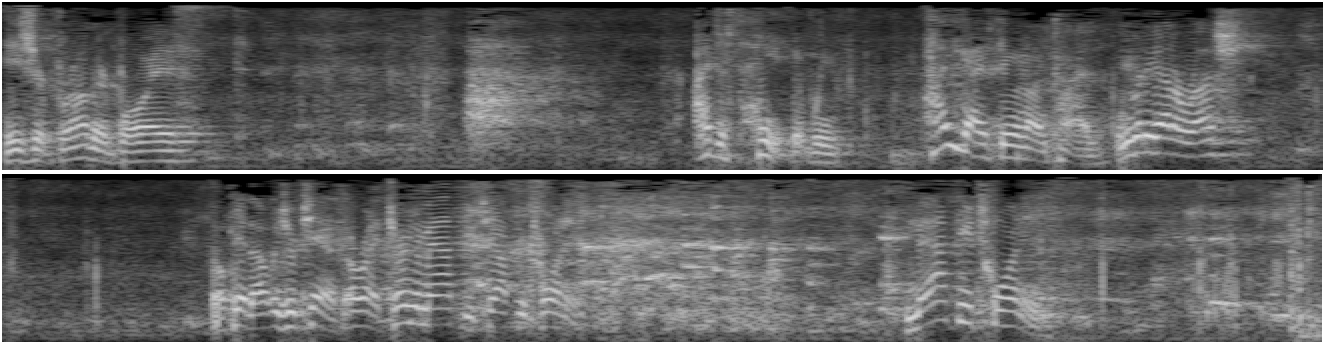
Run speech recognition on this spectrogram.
he's your brother, boys. I just hate that we. How you guys doing on time? Anybody got a rush? Okay, that was your chance. All right, turn to Matthew chapter 20. Matthew 20.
